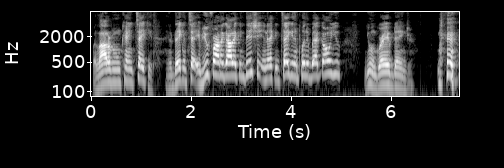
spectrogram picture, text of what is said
but a lot of them can't take it. And if they can take, if you find a guy that can dish it and that can take it and put it back on you, you in grave danger.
